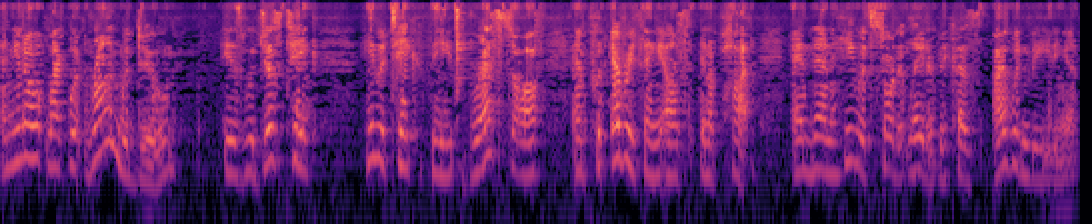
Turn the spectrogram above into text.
And you know, like what Ron would do, is would just take, he would take the breasts off and put everything else in a pot. And then he would sort it later, because I wouldn't be eating it.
